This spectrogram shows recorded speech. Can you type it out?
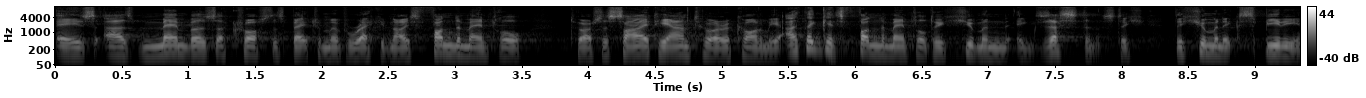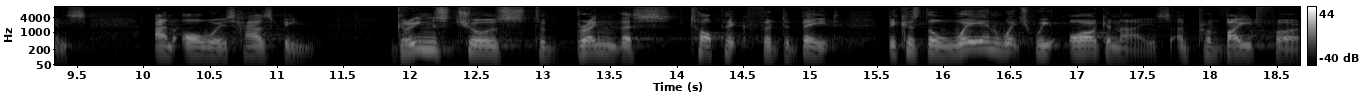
is, as members across the spectrum have recognised, fundamental to our society and to our economy. I think it's fundamental to human existence, to the human experience, and always has been. Greens chose to bring this topic for debate – because the way in which we organise and provide for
